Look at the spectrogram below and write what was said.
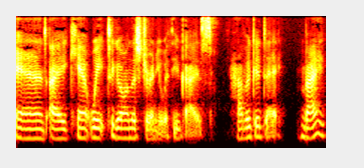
and I can't wait to go on this journey with you guys. Have a good day. Bye.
